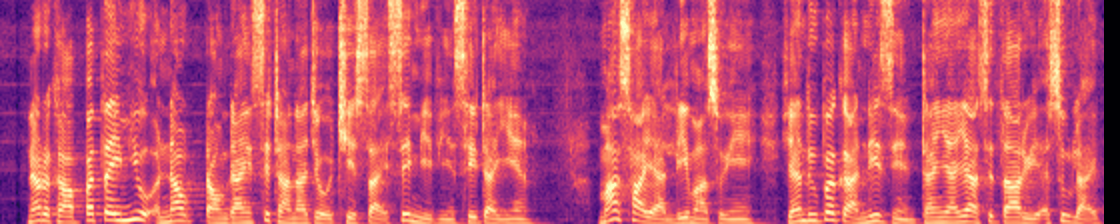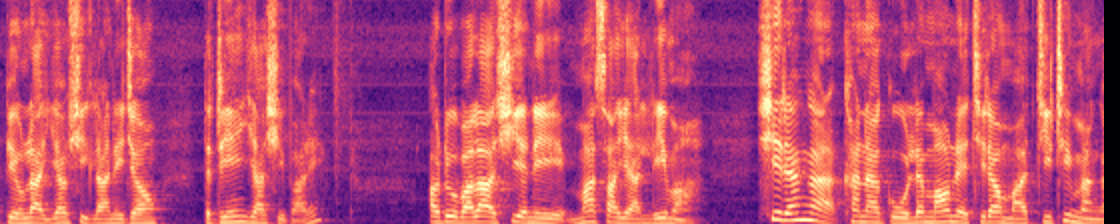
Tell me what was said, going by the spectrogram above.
။နောက်တစ်ခါပသိမ်မြို့အနောက်တောင်တိုင်းစစ်ဌာနချုပ်အခြေစိုက်စစ်မြေပြင်စစ်တပ်ရင်မဆာရလေးမှာဆိုရင်ရန်သူဘက်ကနေ့စဉ်ဒဏ်ရာရစစ်သားတွေအစုလိုက်ပြုံလိုက်ရောက်ရှိလာနေကြောင်းသတင်းရရှိပါတယ်။ အော်တိုဘာလ10ရက်နေ့မဆာရလေးမှာရှေ့တန်းကခန္ဓာကိုယ်လက်မောင်းနဲ့ခြေထောက်မှာကြည်ထိမှန်က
